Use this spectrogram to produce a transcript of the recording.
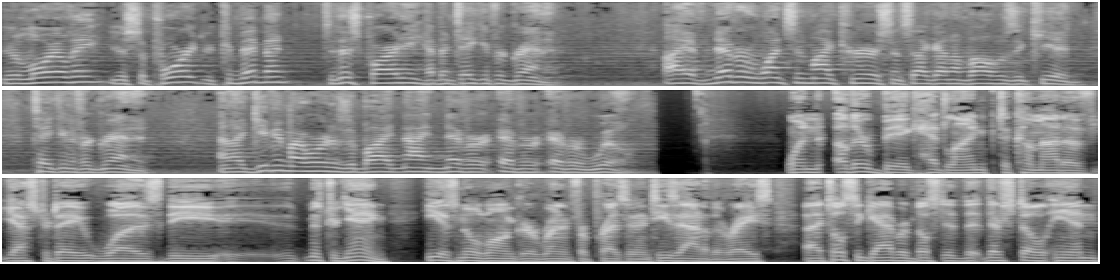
Your loyalty, your support, your commitment to this party have been taken for granted. I have never once in my career since I got involved as a kid taken it for granted. And I give you my word as a Biden, I never, ever, ever will. One other big headline to come out of yesterday was the uh, Mr. Yang he is no longer running for president. He's out of the race. Uh, Tulsi Gabbard, Bill, they're still in.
